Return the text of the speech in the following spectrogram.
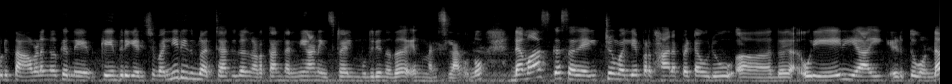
ഒരു താവളങ്ങൾക്ക് കേന്ദ്രീകരിച്ച് വലിയ രീതിയിലുള്ള അറ്റാക്കുകൾ നടത്താൻ തന്നെയാണ് ഇസ്രായേൽ മുതിരുന്നത് എന്ന് മനസ്സിലാകുന്നു. ഡമാസ്കസ് അത് ഏറ്റവും വലിയ പ്രധാനപ്പെട്ട ഒരു ഒരു ഏരിയ ആയി എടുത്തുകൊണ്ട്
